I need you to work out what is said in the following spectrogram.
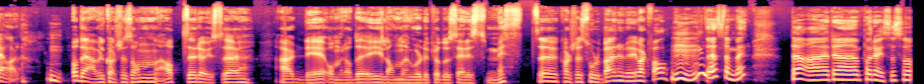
det har det. Mm. Og det er vel kanskje sånn at Røyse er det området i landet hvor det produseres mest, kanskje solbær i hvert fall? Mm, det stemmer. Det er, på Røyse så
